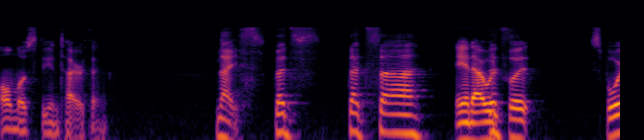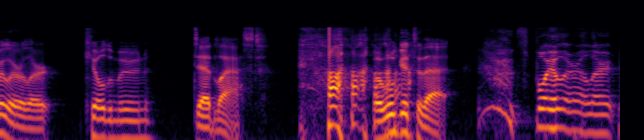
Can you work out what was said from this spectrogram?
almost the entire thing. Nice. That's that's uh And I would put spoiler alert, Kill the Moon, dead last. but we'll get to that. Spoiler alert.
